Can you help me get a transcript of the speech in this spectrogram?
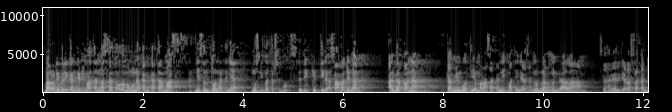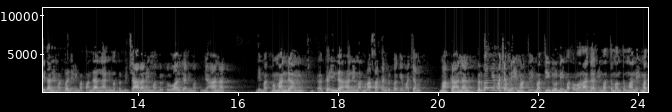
Baru diberikan kenikmatan. Mas satu Allah menggunakan kata mas, artinya sentuhan. Artinya musibah tersebut sedikit. Tidak sama dengan azaqana. Kami membuat dia merasakan nikmat yang dirasakan benar-benar mendalam, sehari-hari dia rasakan. Kita nikmat banyak, nikmat pandangan, nikmat berbicara, nikmat berkeluarga, nikmat punya anak, nikmat memandang eh, keindahan, nikmat merasakan berbagai macam makanan, berbagai macam nikmat, nikmat tidur, nikmat olahraga, nikmat teman-teman, nikmat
